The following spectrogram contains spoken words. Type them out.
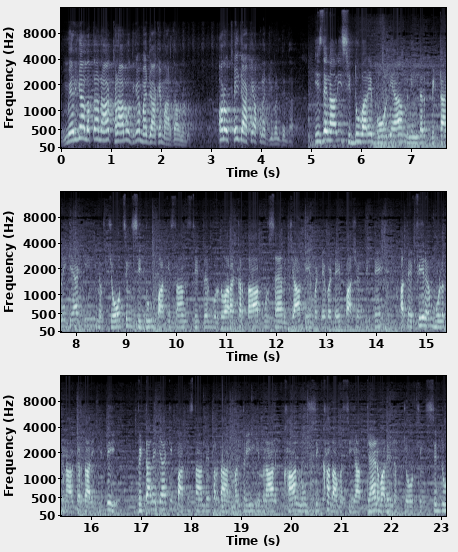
ਮੇਰੀਆਂ ਲੱਤਾਂ ਨਾ ਖਰਾਬ ਹੁੰਦੀਆਂ, ਮੈਂ ਜਾ ਕੇ ਮਾਰਦਾ ਉਹਨਾਂ ਨੂੰ। ਔਰ ਉੱਥੇ ਹੀ ਜਾ ਕੇ ਆਪਣਾ ਜੀਵਨ ਦਿੰਦਾ। ਇਸ ਦੇ ਨਾਲ ਹੀ ਸਿੱਧੂ ਬਾਰੇ ਬੋਲਦਿਆਂ ਮਨਿੰਦਰ ਬਿੱਟਾ ਨੇ ਕਿਹਾ ਕਿ ਨਵਜੋਤ ਸਿੰਘ ਸਿੱਧੂ ਪਾਕਿਸਤਾਨ ਸਥਿਤ ਗੁਰਦੁਆਰਾ ਕਰਤਾਰਪੁਰ ਸਾਹਿਬ ਜਾ ਕੇ ਵੱਡੇ ਵੱਡੇ ਭਾਸ਼ਣ ਦਿੱਤੇ ਅਤੇ ਫਿਰ ਮੁਲਕ ਨਾਲ ਗਰਦਾਰੀ ਕੀਤੀ। ਬਿੱਟਾ ਨੇ ਕਿਹਾ ਕਿ ਪਾਕਿਸਤਾਨ ਦੇ ਪ੍ਰਧਾਨ ਮੰਤਰੀ ਇਮਰਾਨ ਖਾਨ ਨੂੰ ਸਿੱਖਾਂ ਦਾ ਮਸੀਹਾ ਕਹਿਣ ਵਾਲੇ ਨਵਜੋਤ ਸਿੰਘ ਸਿੱਧੂ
